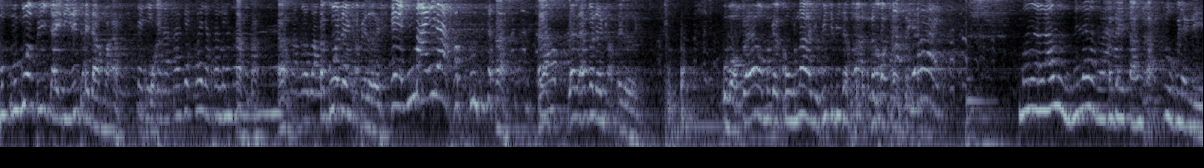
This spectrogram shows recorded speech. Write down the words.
มึงมึงว่าพี่ใจดีหรือใจดำอะอะแต่ดีๆนะคะค่อยๆนะคะค่อยอะอะอะๆระวังแต่กูว่าเดินกลับไปเลยเห็นไหมล่ะขอบคุณอะอะแล้วแล้วก็เดินกลับไปเลย กูบอกแล้วมึงกับกูหน้าอยู่พิพิธภัณฑ์นครชัยศรีได้ มึงกับเราหรือไม่เลิกละไม่ได้ตังค์ถ่ายรูปก็ยังดี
